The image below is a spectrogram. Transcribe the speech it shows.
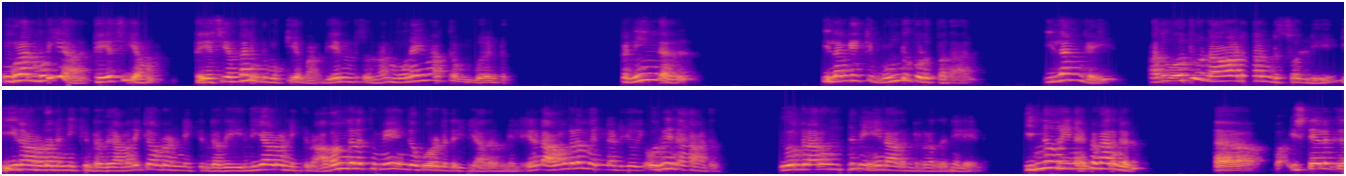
உங்களால் முடியாது. தேசியம் தேசியம் தான் இங்கு முக்கியமானது. என்று சொன்னால் முனைவாக்கம் வேண்டும். இப்ப நீங்கள் இலங்கைக்கு முண்டு கொடுப்பதால் இலங்கை அது ஒரு நாடு என்று சொல்லி ஈரானுடன் நினைக்கின்றது அமெரிக்காவுடன் நினைக்கின்றது இந்தியாவுடன் நினைக்கிறது அவங்களுக்குமே எங்க போறது தெரியாத ஒரு நிலை. ஏன்னா அவங்களும் என்ன ஜோதி ஒரே நாடு. இவங்களால ஒன்றுமே ஏடாதுன்றது நிலையில் இன்னொரு இன இப்ப பாருங்கள் ஆஹ் இஸ்ரேலுக்கு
